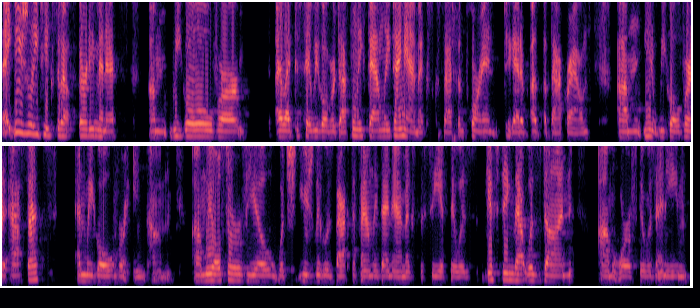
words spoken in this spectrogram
that usually takes about 30 minutes um, we go over I like to say we go over definitely family dynamics because that's important to get a, a, background. Um, you know, we go over assets and we go over income. Um, we also review, which usually goes back to family dynamics to see if there was gifting that was done um, or if there was any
